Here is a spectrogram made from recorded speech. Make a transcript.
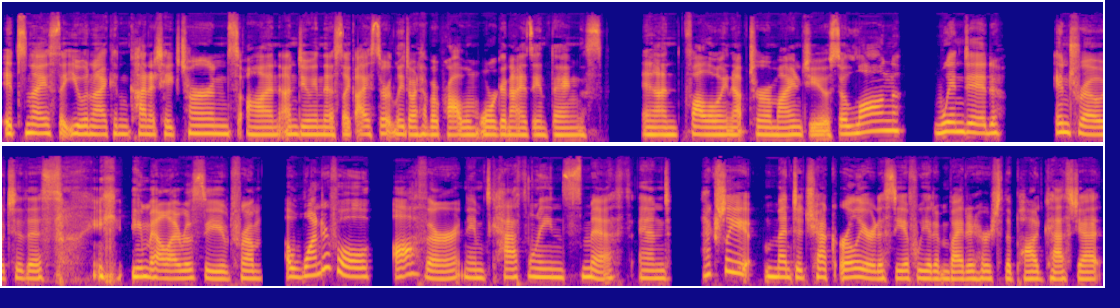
it's nice that you and I can kind of take turns on undoing this. Like I certainly don't have a problem organizing things and following up to remind you. So long winded intro to this email I received from a wonderful author named Kathleen Smith. And actually meant to check earlier to see if we had invited her to the podcast yet.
